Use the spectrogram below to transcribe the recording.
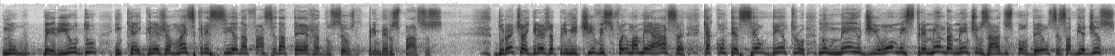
no período em que a igreja mais crescia na face da terra, dos seus primeiros passos. Durante a igreja primitiva, isso foi uma ameaça que aconteceu dentro, no meio de homens tremendamente usados por Deus. Você sabia disso?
